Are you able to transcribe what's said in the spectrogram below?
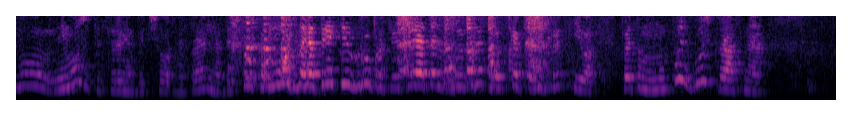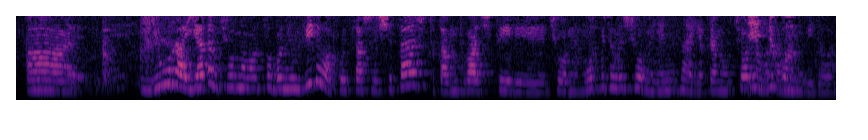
Ну, не может ты все время быть черной, правильно? Да сколько можно? Я третью игру против тебя опять буду играть, вот как-то некрасиво. Поэтому, ну, пусть будешь красная. А, Юра, я там черного особо не увидела, хоть Саша считает, что там 2-4 черный. Может быть, он и черный, я не знаю, я прям вот черного 10 там секунд. не видела.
